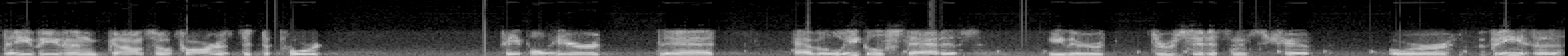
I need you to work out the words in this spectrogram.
they've even gone so far as to deport people here that have a legal status, either through citizenship or visas,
